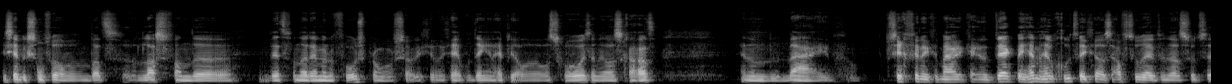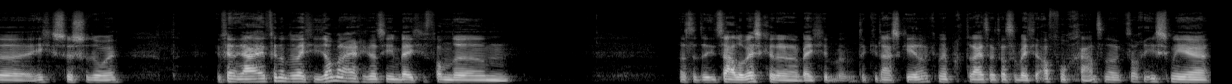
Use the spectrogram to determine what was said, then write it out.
misschien heb ik soms wel wat last van de wet van de remmende voorsprong of zo. Weet je? Dat heel veel dingen heb je al wel eens gehoord en wel eens gehad. En dan, nou, op zich vind ik het, maar het werkt bij hem heel goed, weet je wel. Als af en toe even dat soort eh hitjes tussendoor. Ik vind, ja, ik vind het een beetje jammer eigenlijk dat hij een beetje van de... ehm, Dat het iets Aloesker er een beetje... De laatste keer dat ik hem heb gedraaid, dat ik dat een beetje af vond gaan. En dat ik toch iets meer...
